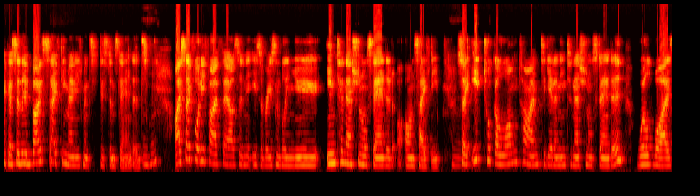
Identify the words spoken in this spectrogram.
Okay, so they're both safety management system standards. Mm-hmm. ISO 45000 is a reasonably new international standard on safety. Mm. So it took a long time to get an international standard worldwide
